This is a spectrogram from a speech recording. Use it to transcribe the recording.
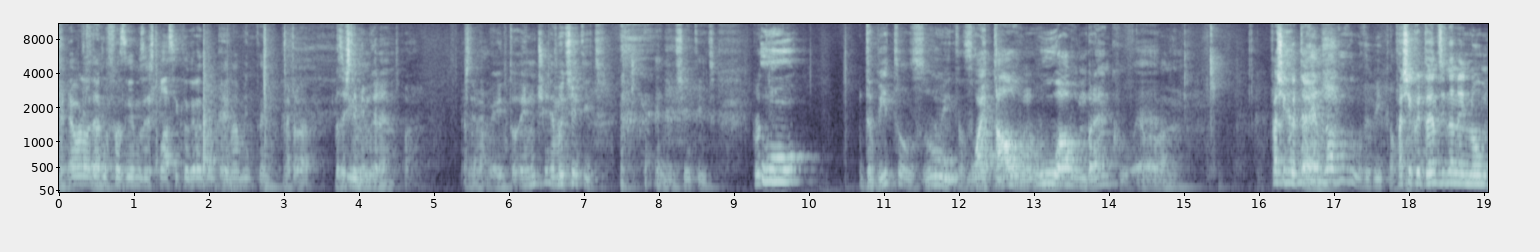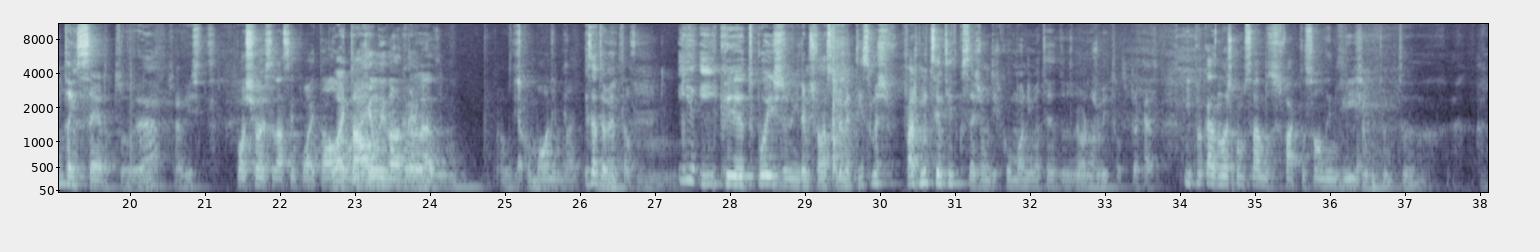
É verdade, já não fazíamos este clássico do grande e pequeno há muito tempo. É verdade. Mas este é mesmo grande, pá. É em, to- em muitos Em sentidos. muitos sentidos. em muitos sentidos. Pronto, O The Beatles, o Beatles, White White Album, Album. o álbum branco. É Faz 50 na anos. realidade, o The Beatles. Faz 50 anos e ainda nem nome tem certo. é? Já viste? Para os fãs será sempre o White Album, White na Album, realidade é verdade. o, é o disco homónimo, não é? Exatamente. The. E, e que depois iremos falar seguramente disso, mas faz muito sentido que seja um disco homónimo até de, dos Beatles, por acaso. E por acaso nós começámos de facto o Sound Vision, portanto,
